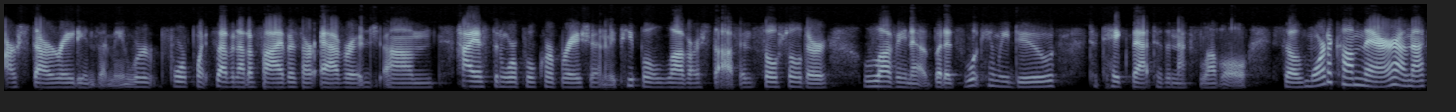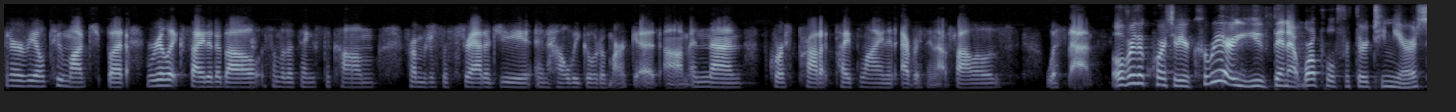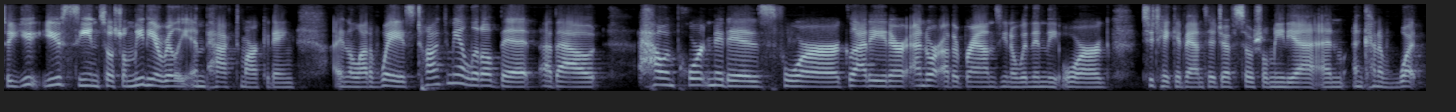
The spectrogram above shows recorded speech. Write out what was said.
our star ratings i mean we're 4.7 out of 5 is our average um, highest in whirlpool corporation i mean people love our stuff and social they're loving it but it's what can we do to take that to the next level so more to come there. I'm not going to reveal too much, but really excited about some of the things to come from just a strategy and how we go to market. Um, and then, of course, product pipeline and everything that follows with that. Over the course of your career, you've been at Whirlpool for 13 years. So you you've seen social media really impact marketing in a lot of ways. Talk to me a little bit about how important it is for Gladiator and or other brands, you know, within the org to take advantage of social media and and kind of what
